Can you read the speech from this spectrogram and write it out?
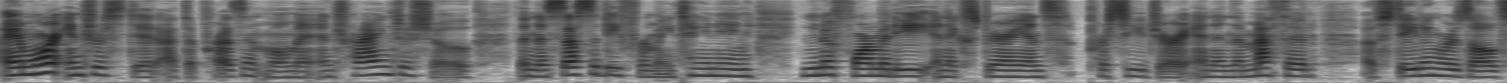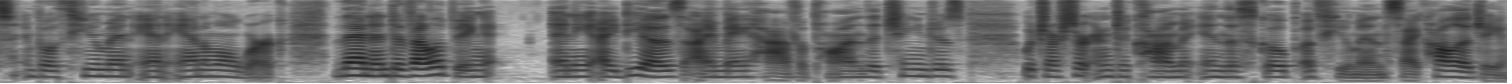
I am more interested at the present moment in trying to show the necessity for maintaining uniformity in experience procedure and in the method of stating results in both human and animal work than in developing any ideas I may have upon the changes which are certain to come in the scope of human psychology.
